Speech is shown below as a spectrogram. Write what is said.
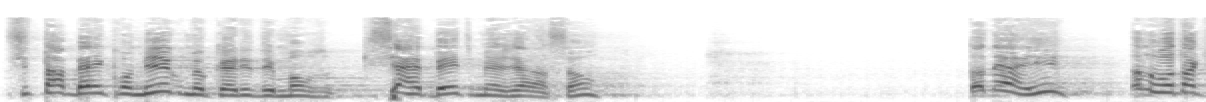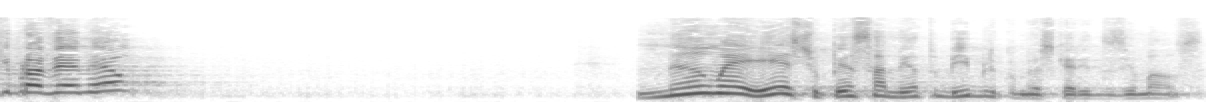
Se está bem comigo, meu querido irmão, que se arrebente minha geração. Estou nem aí. Eu não vou estar aqui para ver mesmo. Não é esse o pensamento bíblico, meus queridos irmãos.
